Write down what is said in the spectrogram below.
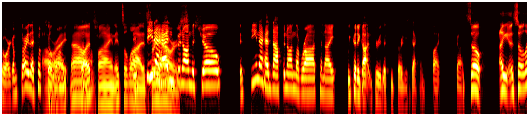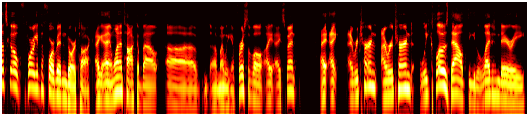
Sorg. I'm sorry that took so All right. long. No, So, it's fine. It's a lot. If It's Cena three hadn't hours. been on the show, if Cena had not been on the Raw tonight, we could have gotten through this in 30 seconds. But John, So, I, so let's go before we get to Forbidden Door talk. I, I want to talk about uh, uh, my weekend. First of all, I, I spent, I, I, I returned, I returned. We closed out the legendary,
